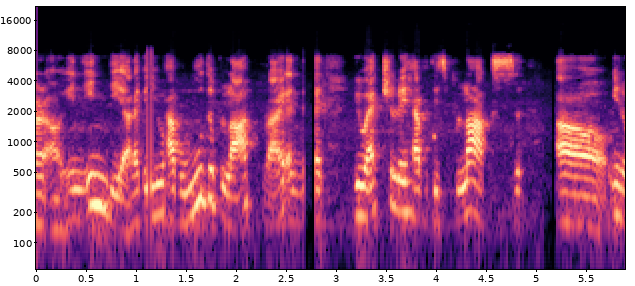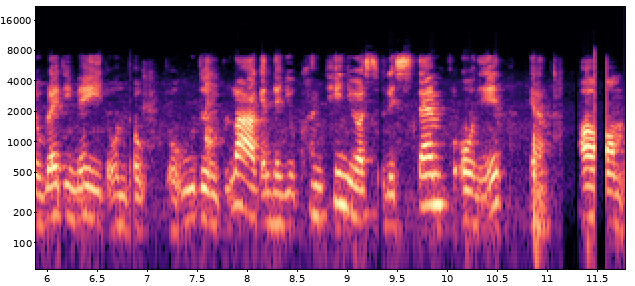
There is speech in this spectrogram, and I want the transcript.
uh, in India. Like you have wood block, right, and then you actually have these blocks, uh, you know, ready made on the, the wooden block, and then you continuously stamp on it. Yeah, um,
